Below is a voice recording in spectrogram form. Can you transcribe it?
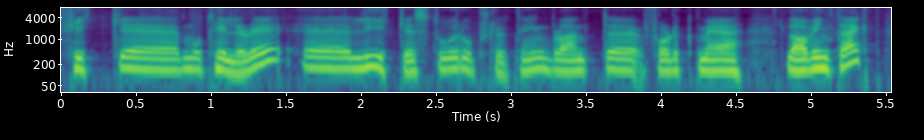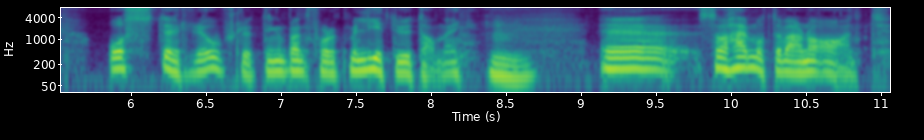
fikk eh, mot Hillary like stor oppslutning blant folk med lav inntekt, og større oppslutning blant folk med lite utdanning. Mm. Eh, så her måtte det være noe annet.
